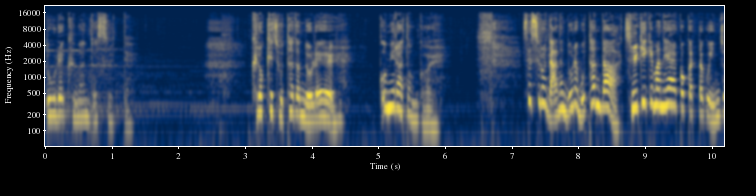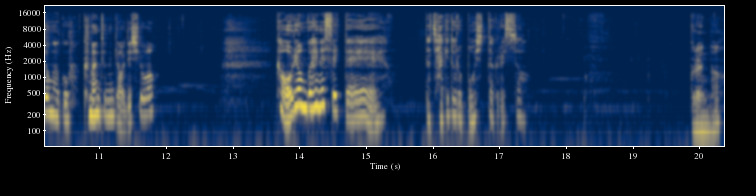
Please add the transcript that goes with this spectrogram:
노래 그만뒀을 때. 그렇게 좋다던 노래를 꿈이라던 걸. 스스로 나는 노래 못한다. 즐기기만 해야 할 것 같다고 인정하고 그만두는 게 어디 쉬워? 그 어려운 거 해냈을 때, 나 자기도로 멋있다 그랬어. 그랬나?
